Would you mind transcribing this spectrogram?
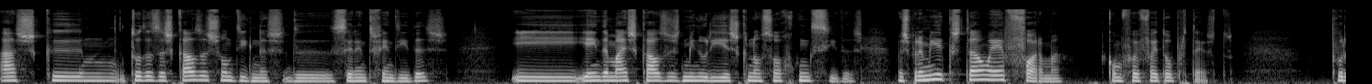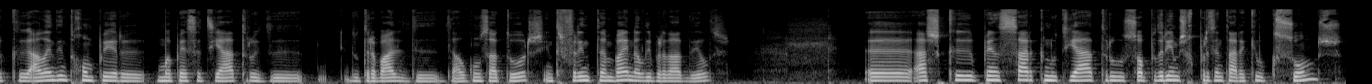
acho que hum, todas as causas são dignas de serem defendidas e, e ainda mais causas de minorias que não são reconhecidas. Mas para mim a questão é a forma como foi feito o protesto porque além de interromper uma peça de teatro e de, do trabalho de, de, alguns atores, interferindo também na liberdade deles, uh, acho que pensar que no teatro só poderíamos representar aquilo que somos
